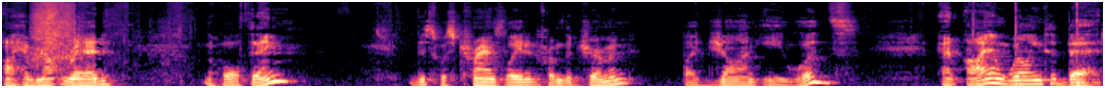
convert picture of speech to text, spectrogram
I have not read the whole thing. This was translated from the German by John E. Woods, and I am willing to bet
